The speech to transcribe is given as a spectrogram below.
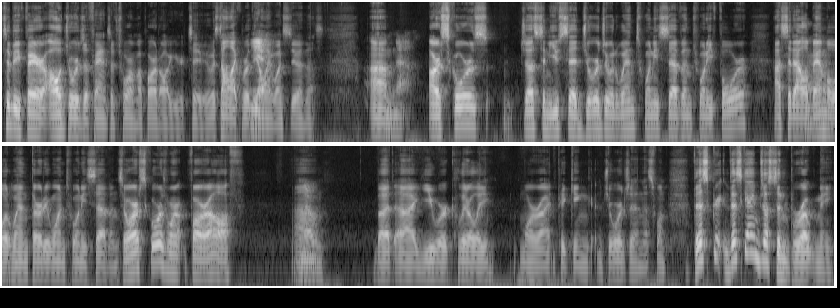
to be fair, all Georgia fans have tore him apart all year too. It's not like we're the Yeah. only ones doing this. Um, No. Our scores, Justin, you said Georgia would win 27-24. I said Alabama would win 31-27. So our scores weren't far off. Um, Nope. But uh, you were clearly more right picking Georgia in this one. This this game, Justin, broke me.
